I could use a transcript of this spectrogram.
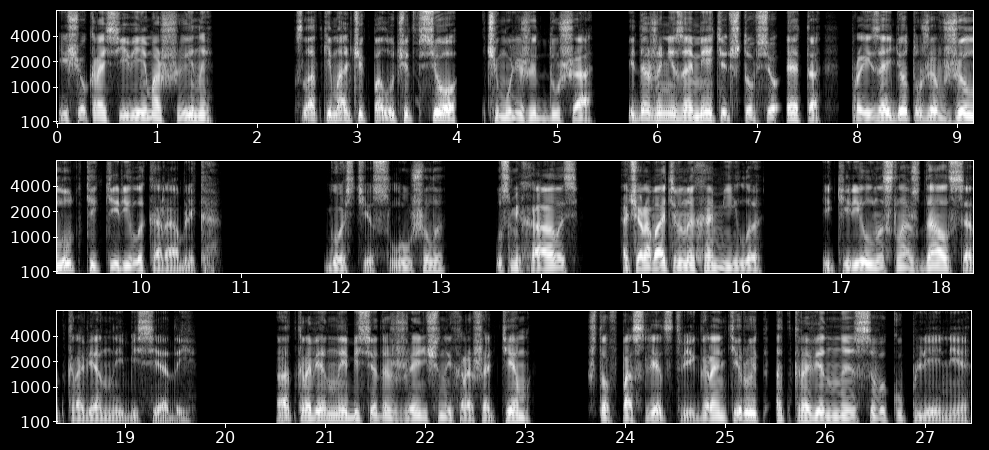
еще красивее машины. Сладкий мальчик получит все, к чему лежит душа, и даже не заметит, что все это произойдет уже в желудке Кирилла Кораблика. Гостья слушала, усмехалась, очаровательно хамила, и Кирилл наслаждался откровенной беседой. А откровенная беседа с женщиной хороша тем, что впоследствии гарантирует откровенное совокупление,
